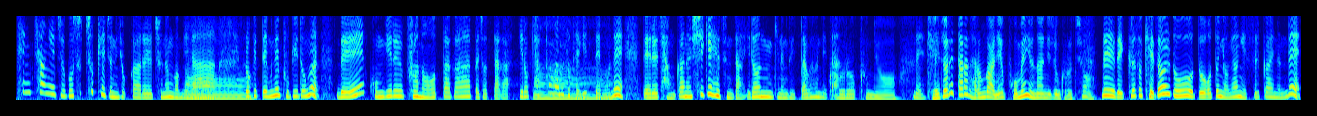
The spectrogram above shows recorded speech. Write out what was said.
팽창해주고 수축해주는 효과를 주는 겁니다. 아. 그렇기 때문에 부비동은 뇌에 공기를 불어 넣었다가 빼줬다 가 이렇게 하품하면서 아. 되기 때문에 뇌를 잠깐은 쉬게 해준다 이런 기능도 있다고 합니다. 그렇군요. 네. 계절에 따라 다른 거 아니에요? 봄에 유난히 좀 그렇죠? 네, 네. 그래서 계절도 또 어떤 영향이 있을까 했는데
